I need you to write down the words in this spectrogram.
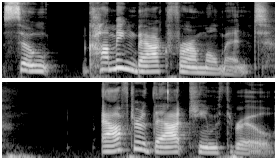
So, coming back for a moment, after that came through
